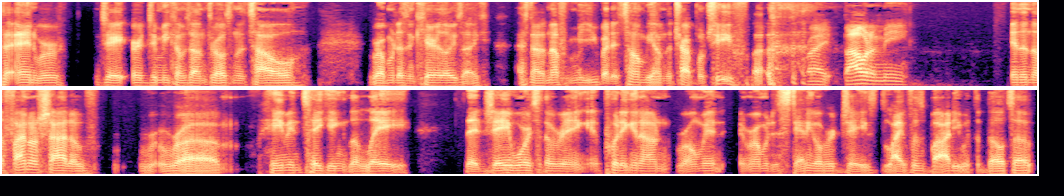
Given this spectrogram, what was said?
the end where Jay or Jimmy comes out and throws in the towel. Roman doesn't care though. He's like, "That's not enough for me. You better tell me I'm the tribal chief." Right. Bow to me. and then the final shot of um, Heyman taking the lay that Jay wore to the ring and putting it on Roman, and Roman just standing over Jay's lifeless body with the belt up.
